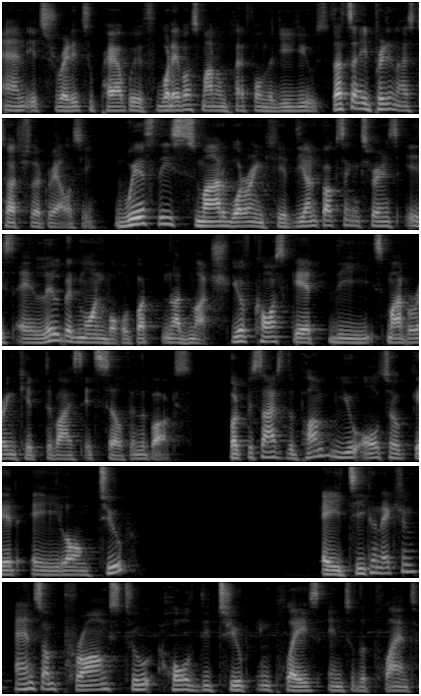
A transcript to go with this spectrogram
and it's ready to pair with whatever smart home platform that you use. That's a pretty nice touch Third Reality. With the smart watering kit, the unboxing experience is a little bit more involved, but not much. You of course get the smart watering kit device itself in the box. But besides the pump, you also get a long tube, a T-connection, and some prongs to hold the tube in place into the plant.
